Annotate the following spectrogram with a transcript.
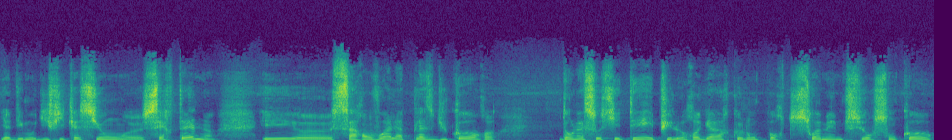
il y a des modifications euh, certaines et ça renvoie à la place du corps dans la société, et puis le regard que l'on porte soi-même sur son corps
